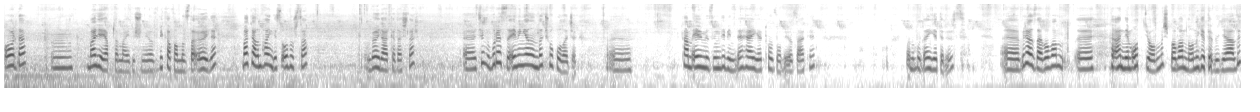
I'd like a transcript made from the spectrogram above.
orada ım, balya yaptırmayı düşünüyoruz. Bir kafamızda öyle. Bakalım hangisi olursa Böyle arkadaşlar. Ee, çünkü burası evin yanında çok olacak. Ee, tam evimizin dibinde her yer toz oluyor zaten. Bunu buradan getiririz. Ee, biraz da babam e, annem ot olmuş. Babam da onu getirdi geldi.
